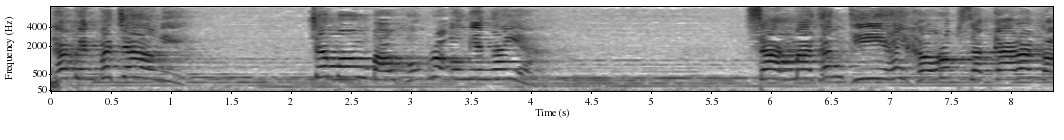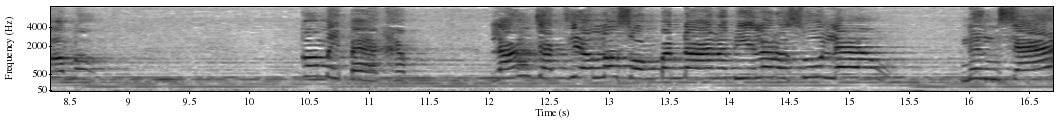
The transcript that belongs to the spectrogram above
ถ้าเป็นพระเจ้านี่ จะมองเบาของพระองค์ยังไงอะสร้างมาทั้งทีให้เคารพสักการะต่ออัลลอฮ์ก็ไม่แปลกครับ หลังจากที่อัลลอฮ์ส่งบรรดานบีและรอซูลแล้วหนึ่งแสน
